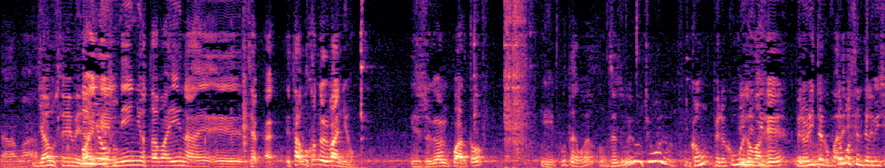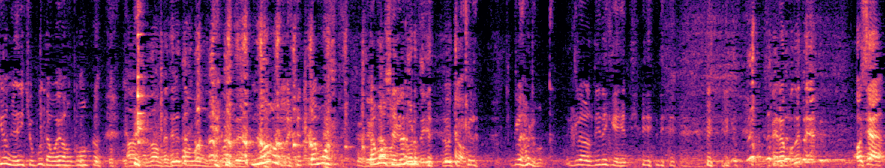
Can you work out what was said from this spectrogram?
nada más. Ya ustedes verán. el niño estaba ahí, en la- eh, eh, estaba buscando el baño y se subió al cuarto y puta, weón, se subió chivolo. ¿Cómo? ¿Pero cómo Y lo bajé. Pero ahorita Compadre. estamos en televisión, he dicho, puta huevón, ¿cómo? Ah, perdón, pensé que estábamos en el corte. No, estamos, estamos en el corte. Lucho. Claro, claro, tiene que... Pero ¿por qué te...? O sea,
